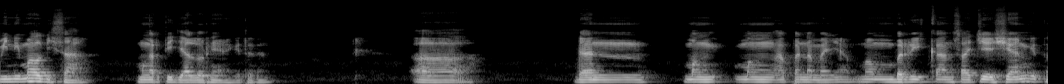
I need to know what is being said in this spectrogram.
minimal bisa mengerti jalurnya gitu kan. Eh, dan meng, meng- apa namanya memberikan suggestion gitu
